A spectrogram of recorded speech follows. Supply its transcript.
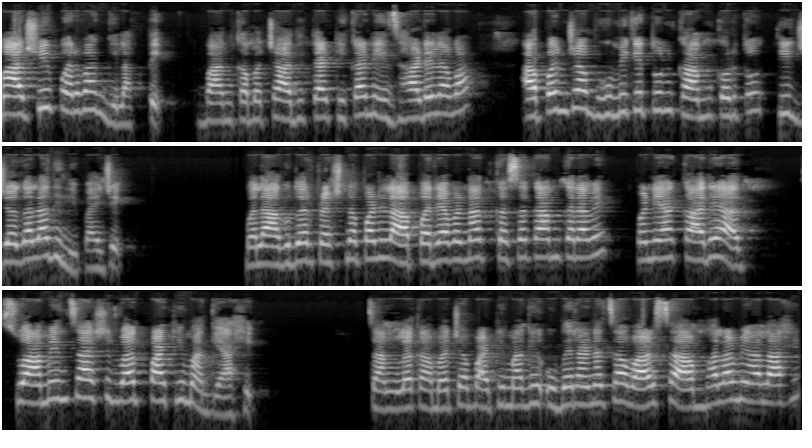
माझी परवानगी लागते. बांधकामाच्या आधी त्या ठिकाणी झाडे लावा. आपण ज्या भूमिकेतून काम करतो ती जगाला दिली पाहिजे. मला अगोदर प्रश्न पडला पर्यावरणात कसं काम करावे? पण या कार्यात स्वामींचा आशीर्वाद पाठीमागे आहे. चांगल्या कामाच्या पाठीमागे उभे राहण्याचा वारसा आम्हाला मिळाला आहे.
